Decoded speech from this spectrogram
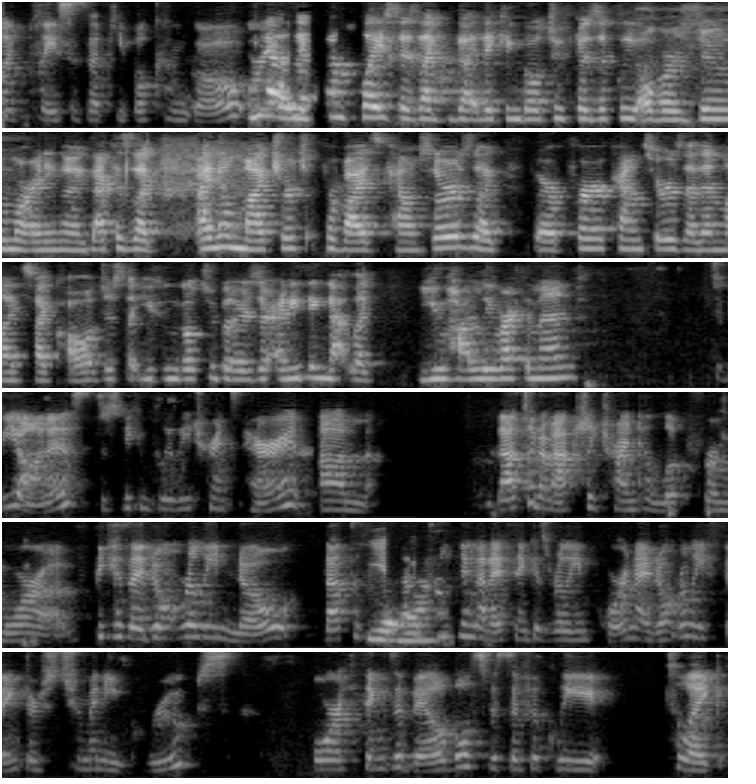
like places that people can go? Or Yeah, like some places like that they can go to physically over Zoom or anything like that. Because like I know my church provides counselors, like there are prayer counselors and then like psychologists that you can go to. But is there anything that like you highly recommend? to be honest, just to be completely transparent, um, that's what I'm actually trying to look for more of because I don't really know. That's, a, Yeah. that's something that I think is really important. I don't really think there's too many groups or things available specifically to like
